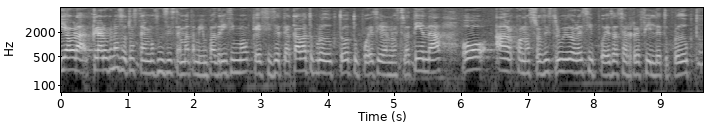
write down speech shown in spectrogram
Y ahora, claro que nosotros tenemos un sistema también padrísimo que si se te acaba tu producto, tú puedes ir a nuestra tienda o a- con nuestros distribuidores y puedes hacer refill de tu producto.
